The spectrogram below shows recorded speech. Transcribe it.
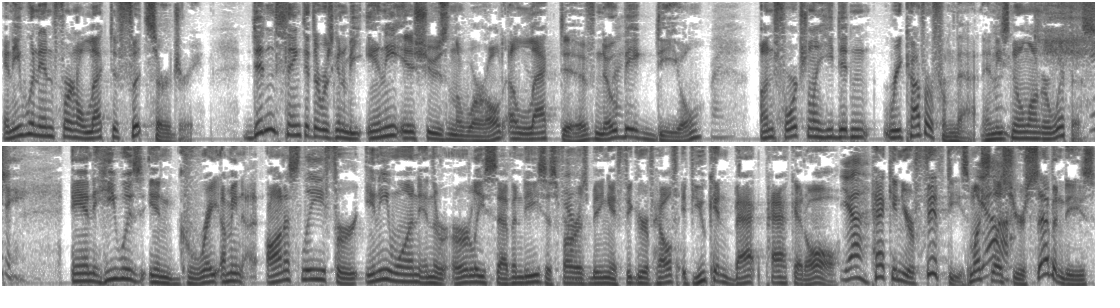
and he went in for an elective foot surgery. Didn't think that there was going to be any issues in the world. Elective, no big deal. Right. Unfortunately, he didn't recover from that and he's no longer with us. kidding. And he was in great, I mean, honestly, for anyone in their early 70s, as far as being a figure of health, if you can backpack at all, Yeah. heck, in your 50s, much Yeah. less your 70s,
